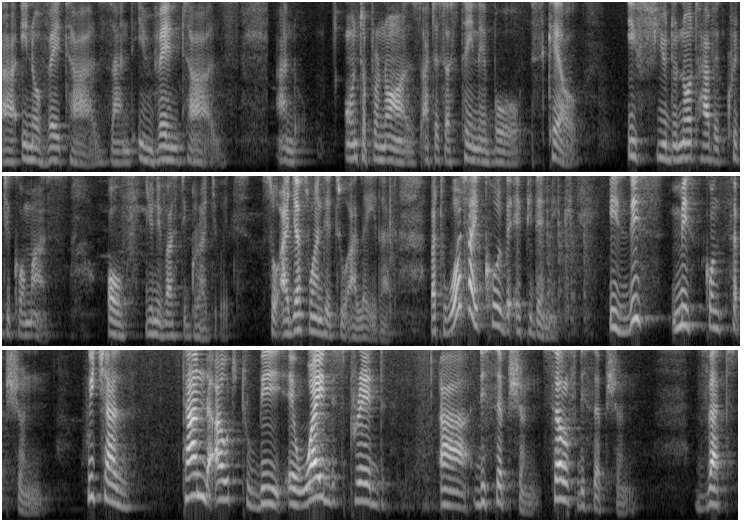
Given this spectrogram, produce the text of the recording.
uh, innovators and inventors and entrepreneurs at a sustainable scale if you do not have a critical mass of university graduates. So I just wanted to allay that. But what I call the epidemic is this misconception which has turned out to be a widespread uh, deception, self-deception, that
